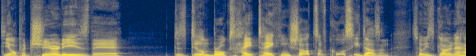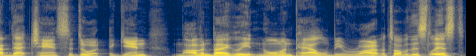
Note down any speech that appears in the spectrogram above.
the opportunity is there. Does Dillon Brooks hate taking shots? Of course he doesn't. So he's going to have that chance to do it. Again, Marvin Bagley, Norman Powell will be right at the top of this list,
